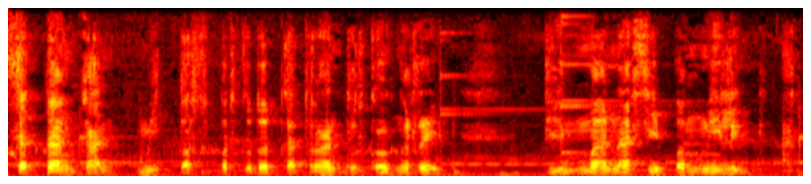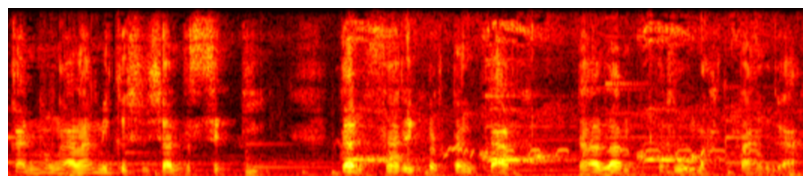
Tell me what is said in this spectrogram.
Sedangkan mitos perkutut keturunan Durga Ngerik di mana si pemilik akan mengalami kesusahan rezeki dan sering bertengkar dalam berumah tangga.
